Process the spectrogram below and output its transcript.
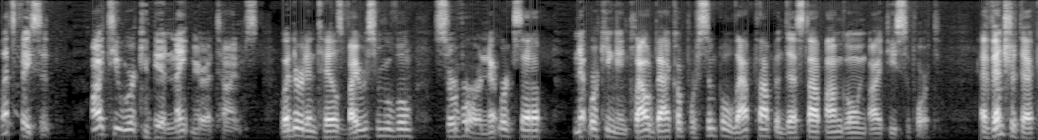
Let's face it, IT work can be a nightmare at times, whether it entails virus removal, server or network setup, networking and cloud backup, or simple laptop and desktop ongoing IT support. At VentureTech,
